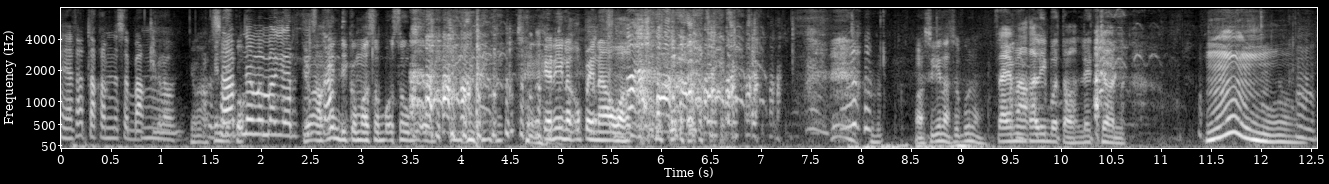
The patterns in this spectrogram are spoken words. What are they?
May natatakam na sa background. Yung Ang akin, sarap di ko- naman Yung mag-artista. akin, di ko masubo-subo. Kanina ko pinawak. Oh, sige na, subo na. Sa'yo mga kalibot to, lechon. Mmm!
